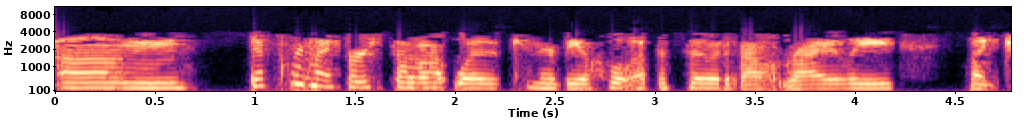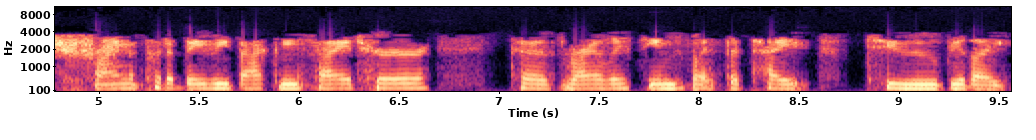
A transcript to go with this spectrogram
um, definitely my first thought was, can there be a whole episode about Riley, like trying to put a baby back inside her? Because Riley seems like the type to be like,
